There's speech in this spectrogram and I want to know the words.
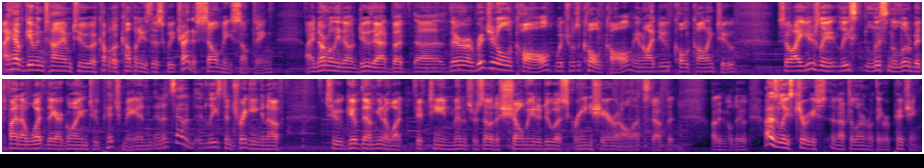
I have given time to a couple of companies this week trying to sell me something. I normally don't do that, but uh, their original call, which was a cold call, you know, I do cold calling too. So I usually at least listen a little bit to find out what they are going to pitch me, and, and it's at, at least intriguing enough to give them, you know, what, 15 minutes or so to show me to do a screen share and all that stuff that a lot of people do. I was at least curious enough to learn what they were pitching.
